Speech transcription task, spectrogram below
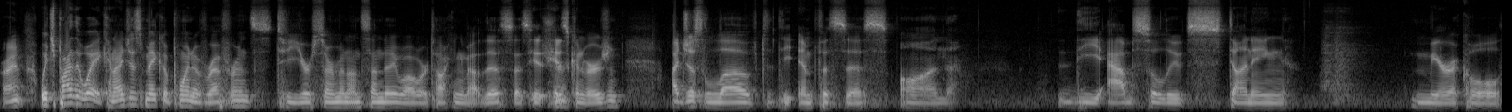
right? Which, by the way, can I just make a point of reference to your sermon on Sunday while we're talking about this as his, his conversion? I just loved the emphasis on the absolute stunning miracle,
